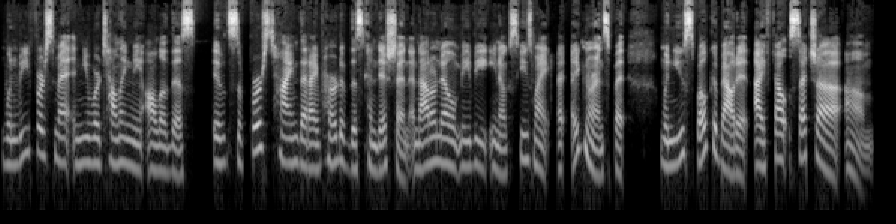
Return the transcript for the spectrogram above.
when we first met and you were telling me all of this, it was the first time that I've heard of this condition. And I don't know, maybe you know, excuse my uh, ignorance, but when you spoke about it, I felt such a um,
